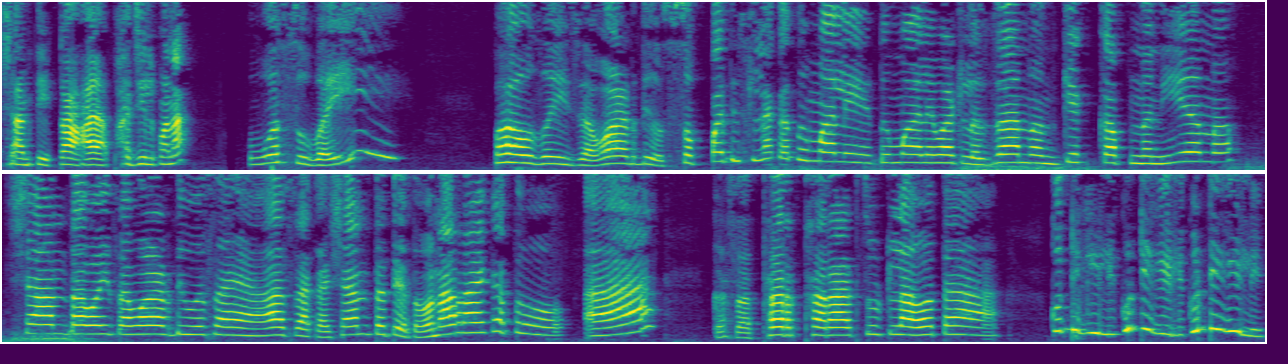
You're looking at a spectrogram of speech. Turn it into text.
शांती काय फाजीलपणा? वसुबाई भाऊजाईचा वाढदिवस सोप्पा दिसला का तुम्हाला? तुम्हाला वाटलं जाणं केक कापणं येणं. शांताबाईचा वाढदिवस आहे. असा का शांततेत होणार आहे का तो? आ? कसा थरथराट सुटला होता. कुठे गेली कुठे गेली कुठे गेली?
